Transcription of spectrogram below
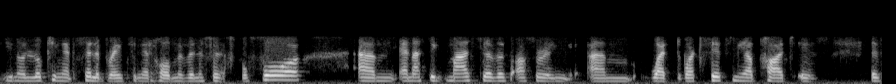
you know, looking at celebrating at home, even if it's for four. Um, and I think my service offering, um, what what sets me apart is is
